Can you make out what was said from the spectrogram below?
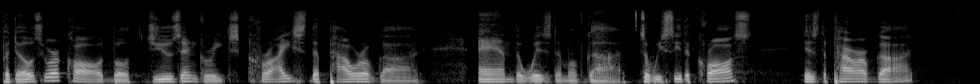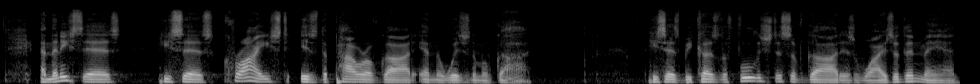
But those who are called, both Jews and Greeks, Christ, the power of God and the wisdom of God. So we see the cross is the power of God. And then he says, he says, Christ is the power of God and the wisdom of God. He says, because the foolishness of God is wiser than man,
